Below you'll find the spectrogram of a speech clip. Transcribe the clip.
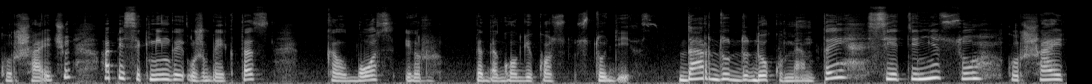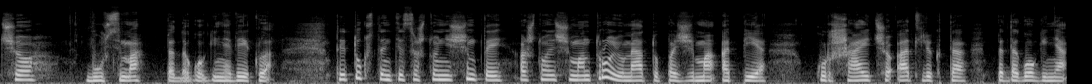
Kuršaičiui apie sėkmingai užbaigtas kalbos ir pedagogikos studijas. Dar du dokumentai sėtini su Kuršaičio būsima pedagoginė veikla. Tai 1882 metų pažyma apie Kuršaičio atliktą pedagoginę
